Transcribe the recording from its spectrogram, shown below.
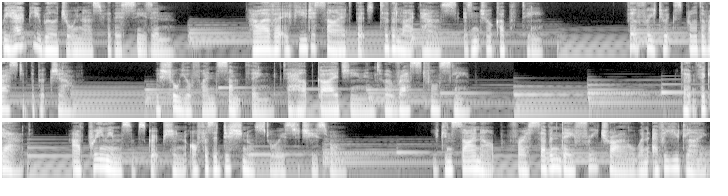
We hope you will join us for this season. However, if you decide that To the Lighthouse isn't your cup of tea, feel free to explore the rest of the bookshelf. We're sure you'll find something to help guide you into a restful sleep. Don't forget, our premium subscription offers additional stories to choose from you can sign up for a seven day free trial whenever you'd like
